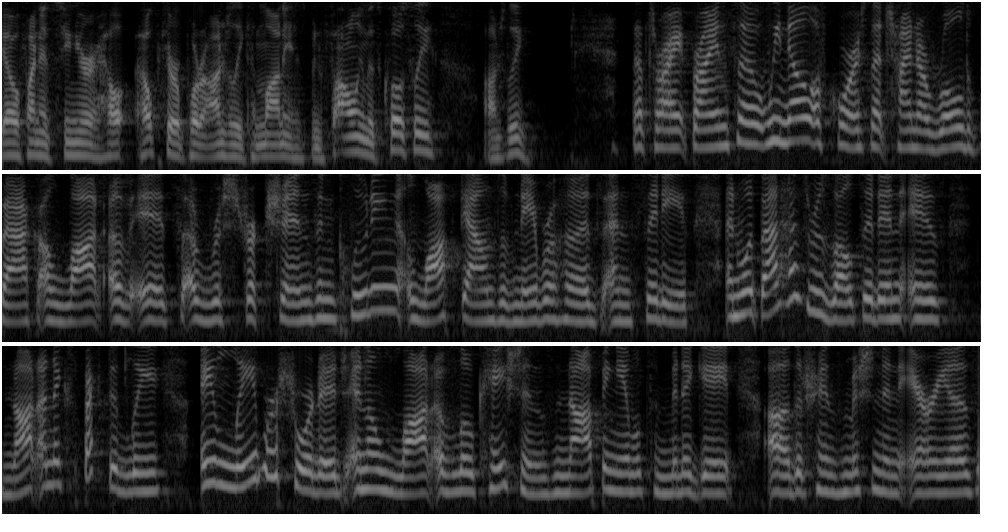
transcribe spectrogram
Yahoo Finance senior healthcare reporter Anjali Khemlani has been following this closely. Anjali. That's right, Brian. So we know, of course, that China rolled back a lot of its uh, restrictions, including lockdowns of neighborhoods and cities. And what that has resulted in is, not unexpectedly, a labor shortage in a lot of locations, not being able to mitigate uh, the transmission in areas.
